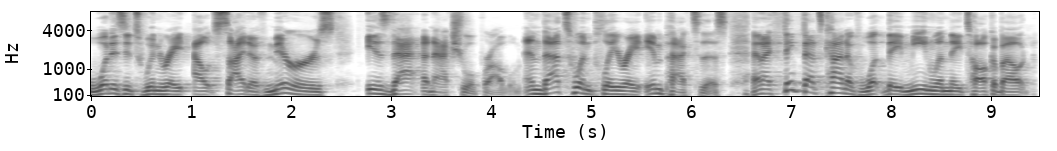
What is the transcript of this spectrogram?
What is its win rate outside of mirrors is that an actual problem? And that's when play rate impacts this. And I think that's kind of what they mean when they talk about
